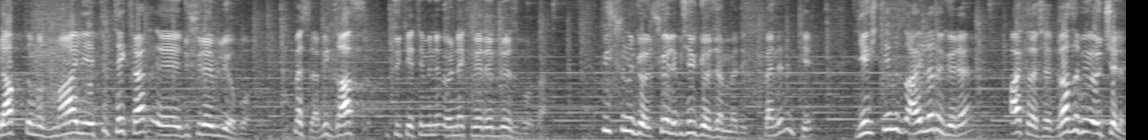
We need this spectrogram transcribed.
yaptığımız maliyeti tekrar eee, düşürebiliyor bu. Mesela bir gaz tüketimini örnek verebiliriz burada. Biz şunu gö şöyle bir şey gözlemledik. Ben dedim ki geçtiğimiz aylara göre arkadaşlar gazı bir ölçelim.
